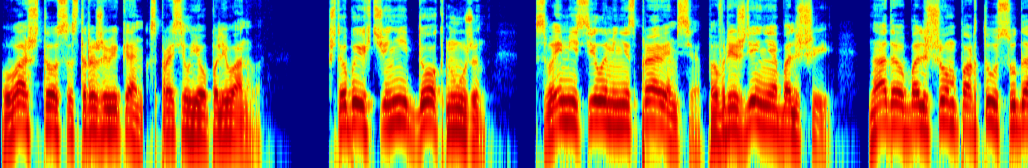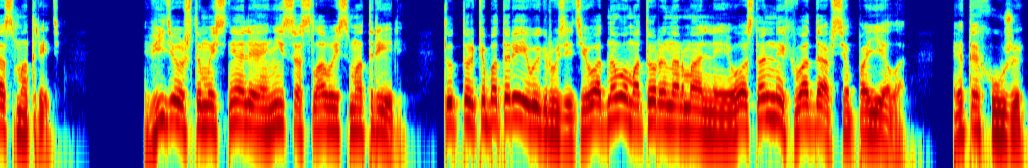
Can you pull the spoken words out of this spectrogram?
У вас что со сторожевиками? спросил я у Поливанова. Чтобы их чинить, док нужен. Своими силами не справимся, повреждения большие. Надо в большом порту суда смотреть. Видео, что мы сняли, они со Славой смотрели. Тут только батареи выгрузить, и у одного моторы нормальные, у остальных вода все поела. Это хуже.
